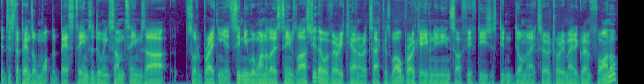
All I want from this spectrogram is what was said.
it just depends on what the best teams are doing. Some teams are sort of breaking it. Sydney were one of those teams last year. They were very counter attack as well, broke even in the inside 50s, just didn't dominate territory, made a grand final.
